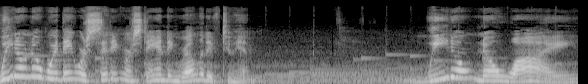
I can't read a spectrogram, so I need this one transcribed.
We don't know where they were sitting or standing relative to him. We don't know why,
